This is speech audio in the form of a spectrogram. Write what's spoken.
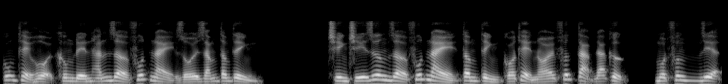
cũng thể hội không đến hắn giờ phút này dối dám tâm tình. Trình trí dương giờ phút này tâm tình có thể nói phức tạp đã cực, một phương diện,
